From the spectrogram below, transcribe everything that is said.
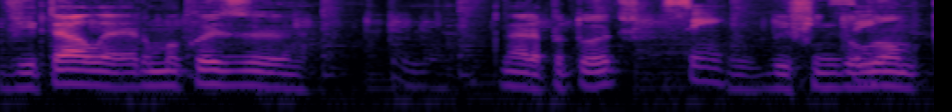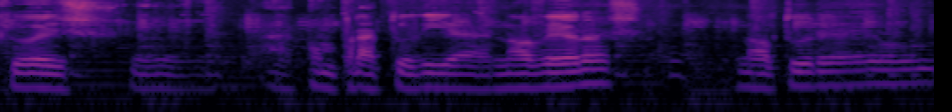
vitela era uma coisa que não era para todos. Sim. O bifinho do Sim. lombo que hoje há a comprar todo dia a 9 euros, na altura eu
